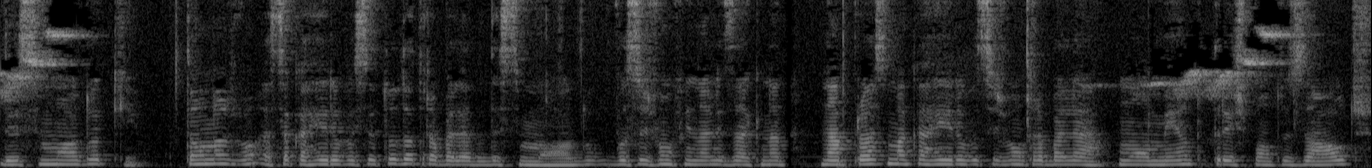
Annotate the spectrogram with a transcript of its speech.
desse modo aqui. Então, nós, essa carreira vai ser toda trabalhada desse modo. Vocês vão finalizar aqui na, na próxima carreira, vocês vão trabalhar um aumento, três pontos altos,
